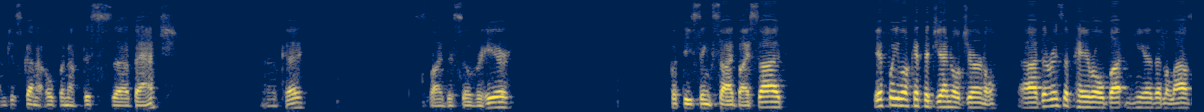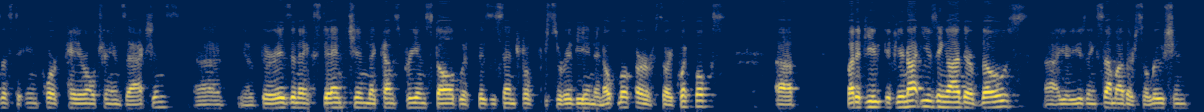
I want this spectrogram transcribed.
I'm just going to open up this uh, batch. Okay. Slide this over here. Put these things side by side. If we look at the general journal, uh, there is a payroll button here that allows us to import payroll transactions. Uh, you know, there is an extension that comes pre-installed with Business Central for Ceridian and Outlook, or sorry, QuickBooks. Uh, but if you if you're not using either of those, uh, you're using some other solution,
